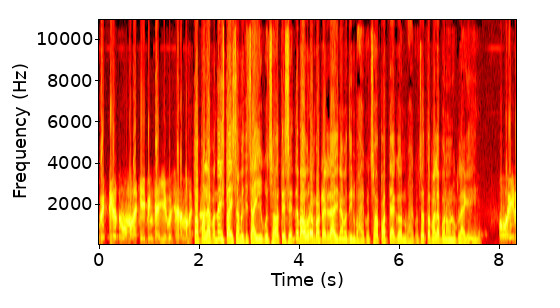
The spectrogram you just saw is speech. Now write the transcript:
व्यक्तिगत रूपमा मलाई केही पनि चाहिएको छैन मलाई तपाईँलाई पनि त स्थायी समिति चाहिएको छ। त्यसै त बाबुराम भट्टराईले राजीनामा दिनुभएको छ पत्याग गर्नुभएको छ तपाईँलाई बनाउनुको लागि? होइन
